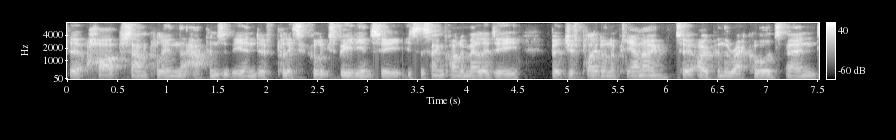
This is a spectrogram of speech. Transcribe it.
the harp sampling that happens at the end of Political Expediency is the same kind of melody, but just played on a piano to open the record. And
